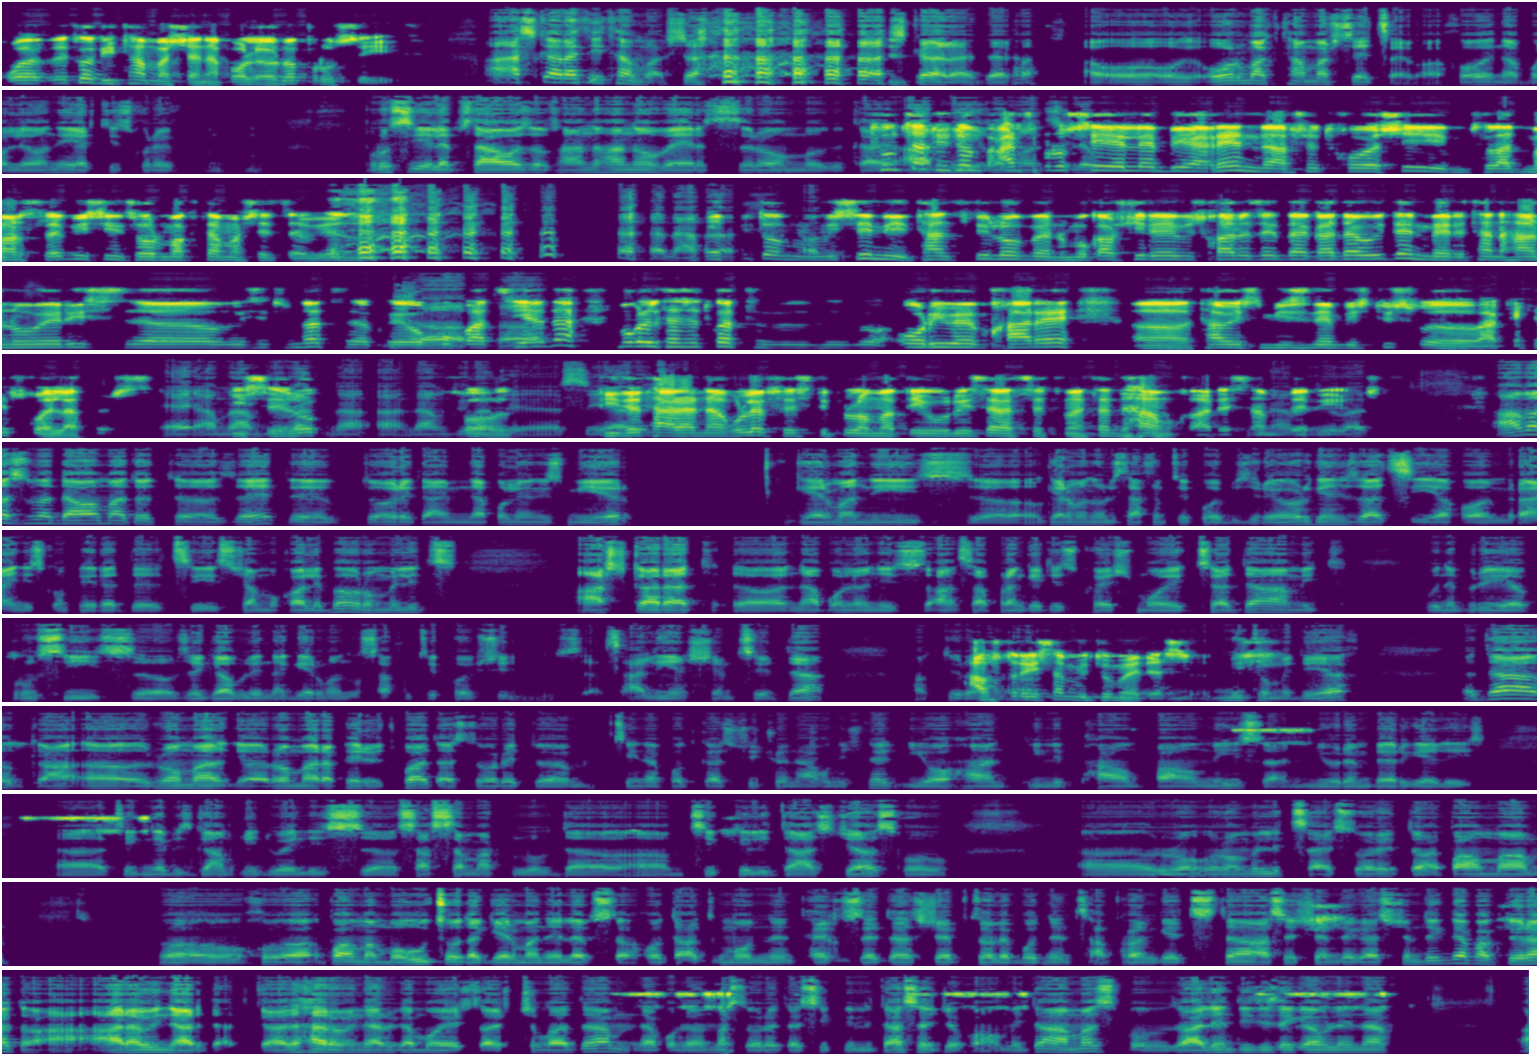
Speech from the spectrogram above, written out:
ყველა თქო ითამაშა ნაპოლეონმა პრუსიით. ასკარად ითამაშა. ასკარად ახლა ორმაგ თამაშს ეწევა, ხო, ნაპოლეონი ერთის ხრივ პრუსიელებს აავაზობს ან ჰანოვერს რომ თუმცა თვითონ არც პრუსიელები არიან ამ შემთხვევაში მთლად მარცლები ისინიც ორმაგ თამაშს ეწევიან. იმიტომ ისინი თან ცდილობენ მოკავშირეების ხარეზე და გადავიდნენ მე თან ჰანოვერის ისიც უნდათ ოკუპაცია და მოკლედ ასე ვთქვათ ორივე მხარე თავის მიზნებისთვის აკეთებს ყველაფერს. ისე რომ ნამდვილად დიდათ არანაღულებს ეს დიპლომატიური სადაც ერთმანეთთან დაამყარეს ამ პერიოდში. ამას უნდა დავამატოთ ზეთ თორედ აი ნაპოლეონის მიერ გერმანიის გერმანული სახელმწიფოების რეორგანიზაცია, ხო, იმ რაინის კონფედერაციის ჩამოყალიბება, რომელიც აშკარად ნაპოლეონის ან საფრანგეთის ქვეშ მოექცა და ამით ბუნებრივია პრუსიის ზეგავლენა გერმანულ სახელმწიფოებში ძალიან შემცირდა. ფაქტობრივად ავსტრიისა მით უმეტეს. მით უმეტეს. და რომ რომ არაფერი ვთქვა და სწორედ წინა პოდკასტში ჩვენ აღნიშნეთ იოჰან ფილიპ პალმის ნიურენბერგელის ციგნების გამყიდველის სასამართლო და ციკლი დასჯას ხო? რომელიც აი სწორედ პალმა ხო პალმა მოუწოდა გერმანელებს და ხო დადგმოდნენ ფეხზე და შეფრთხილებოდნენ საფრანგეთს და ასე შემდეგ ასე შემდეგ და ფაქტურად არავინ არ დადგა და არავინ არ გამოესწრჩლა და ნაპოლეონმა სწორედ ეს ციკლი დასაჯა პალმი და ამას ძალიან დიდი ზეგავლენა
